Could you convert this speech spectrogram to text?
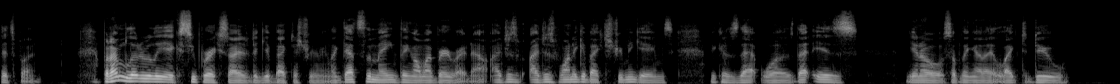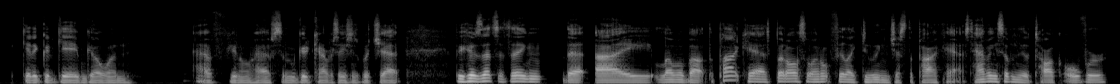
it's fine. But I'm literally like, super excited to get back to streaming. Like that's the main thing on my brain right now. I just I just want to get back to streaming games because that was that is, you know, something that I like to do. Get a good game going, have you know have some good conversations with chat because that's the thing that I love about the podcast. But also I don't feel like doing just the podcast. Having something to talk over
